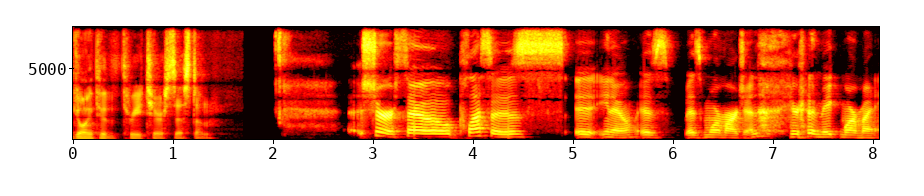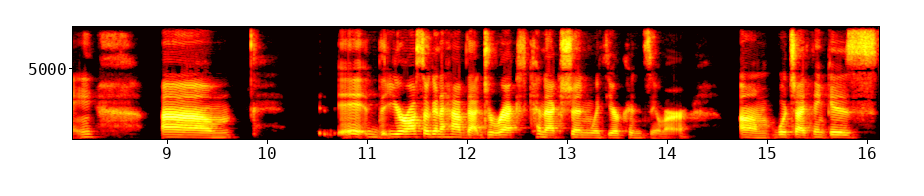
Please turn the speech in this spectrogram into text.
going through the three tier system. Uh, sure. So pluses, you know, is is more margin. You're going to make more money um, it, you're also going to have that direct connection with your consumer, um, which I think is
